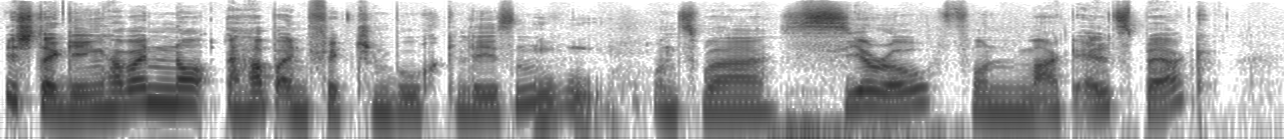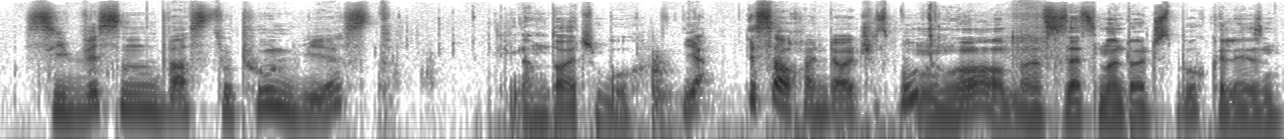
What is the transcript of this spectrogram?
Ich dagegen habe ein, no hab ein Fiction-Buch gelesen. Uh. Und zwar Zero von Mark Ellsberg. Sie wissen, was du tun wirst. Klingt nach einem deutschen Buch. Ja, ist auch ein deutsches Buch. Wow, wann hast du das letzte Mal ein deutsches Buch gelesen?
